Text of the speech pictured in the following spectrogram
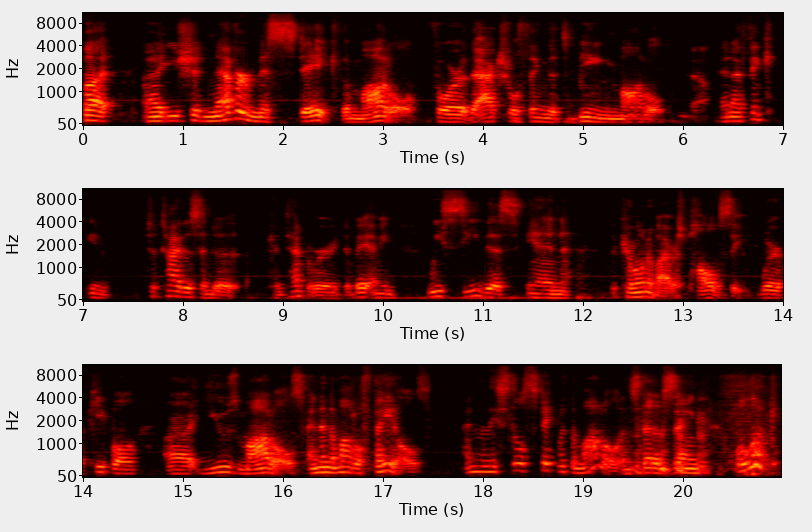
But uh, you should never mistake the model for the actual thing that's being modeled. Yeah. And I think you know, to tie this into contemporary debate, I mean, we see this in the coronavirus policy where people uh, use models and then the model fails and then they still stick with the model instead of saying, well, look,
